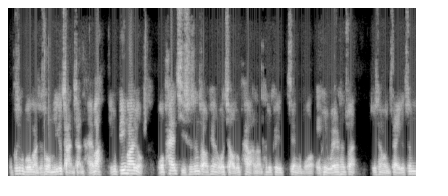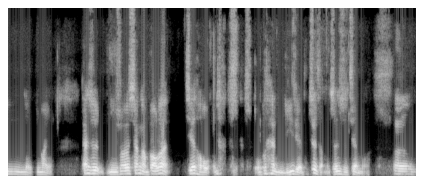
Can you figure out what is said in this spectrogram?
我不是个博物馆，就是我们一个展展台吧，一个兵马俑，我拍几十张照片，我角度拍完了，它就可以建个模，我可以围着它转，就像我在一个真的兵马俑。但是你说香港暴乱街头，我不太理解这怎么真实建模？嗯，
